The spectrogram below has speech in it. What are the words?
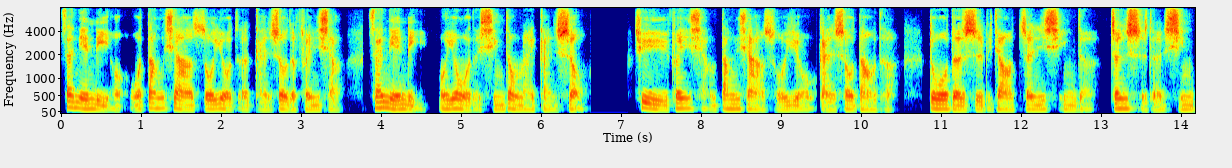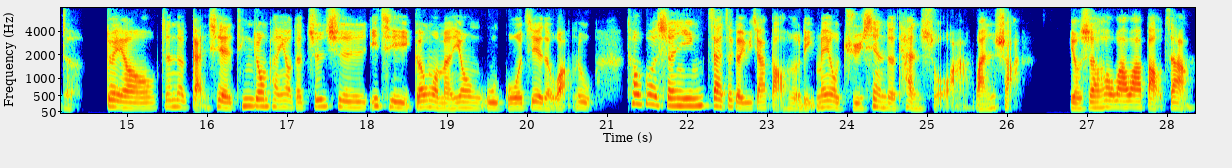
三年里哦，我当下所有的感受的分享，三年里我用我的行动来感受，去分享当下所有感受到的，多的是比较真心的、真实的心得。对哦，真的感谢听众朋友的支持，一起跟我们用无国界的网络，透过声音，在这个瑜伽宝盒里没有局限的探索啊，玩耍，有时候挖挖宝藏，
